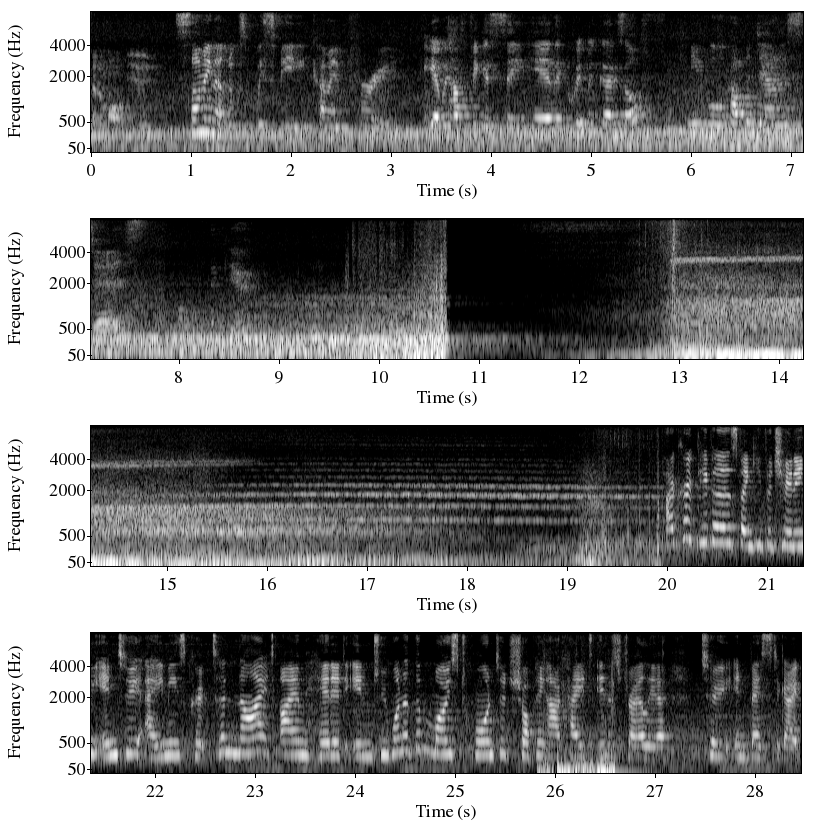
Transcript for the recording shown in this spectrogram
out of my view. Something that looks wispy coming through. Yeah, we have figures seen here, the equipment goes off. Can you walk up and down the stairs? Thank you. Hi Crypt Keepers, thank you for tuning into Amy's Crypt. Tonight I am headed into one of the most haunted shopping arcades in Australia to investigate.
